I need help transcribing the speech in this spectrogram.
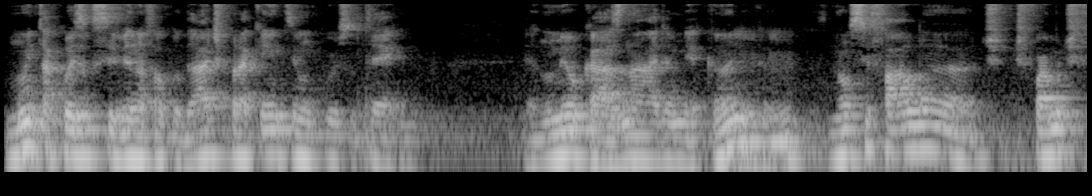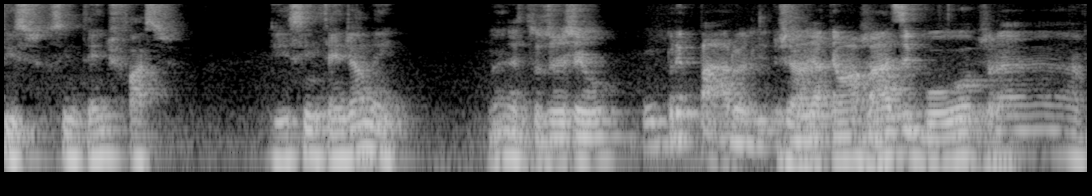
Muita coisa que se vê na faculdade, para quem tem um curso técnico, é, no meu caso, na área mecânica, Uhum. não se fala de, de forma difícil, se entende fácil. E se entende além. Mas tu já chegou com um preparo ali. Já, Já, tem uma já. base boa Já. pra.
